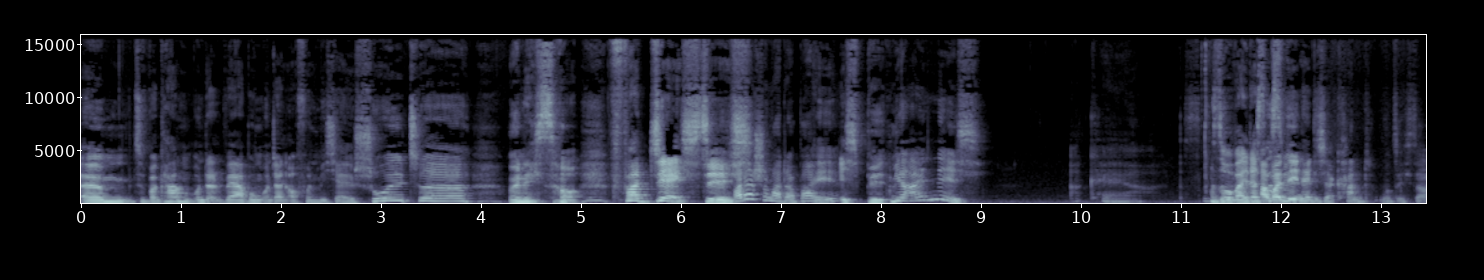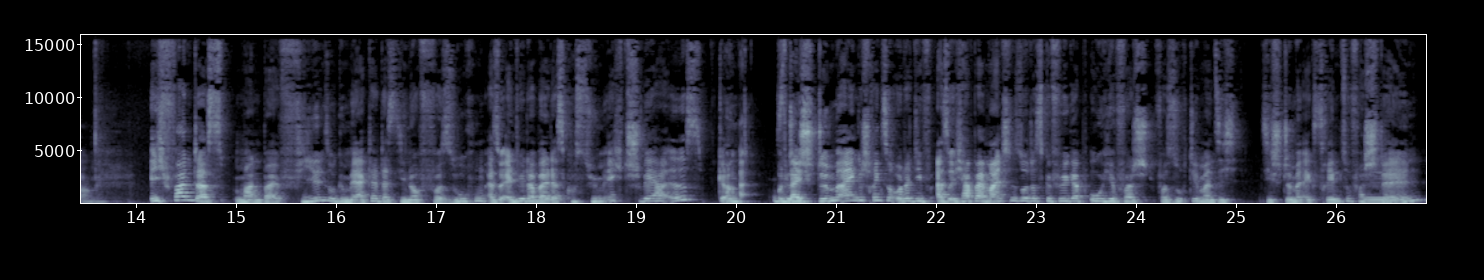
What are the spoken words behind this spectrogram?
Ähm, kam und dann Werbung und dann auch von Michael Schulte. Und ich so, verdächtig. War der schon mal dabei? Ich bild mir einen nicht. Okay. So, weil das Aber den hätte ich erkannt, muss ich sagen. Ich fand, dass man bei vielen so gemerkt hat, dass die noch versuchen, also entweder weil das Kostüm echt schwer ist genau. und und die Stimmen eingeschränkt sind oder die, also ich habe bei manchen so das Gefühl gehabt, oh, hier vers versucht jemand sich die Stimme extrem zu verstellen. Mhm.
